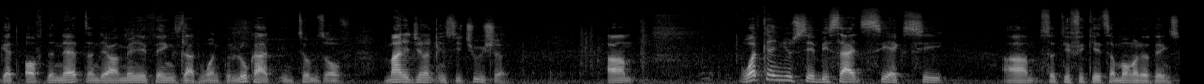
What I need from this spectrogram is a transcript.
get off the net, and there are many things that one could look at in terms of managing an institution. Um, what can you say besides CXC um, certificates, among other things?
